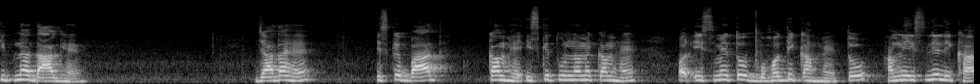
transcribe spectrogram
कितना दाग है। ज़्यादा है, इसके बाद कम है, इसके तुलना में कम है। और इसमें तो बहुत ही कम है। तो हमने इसलिए लिखा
